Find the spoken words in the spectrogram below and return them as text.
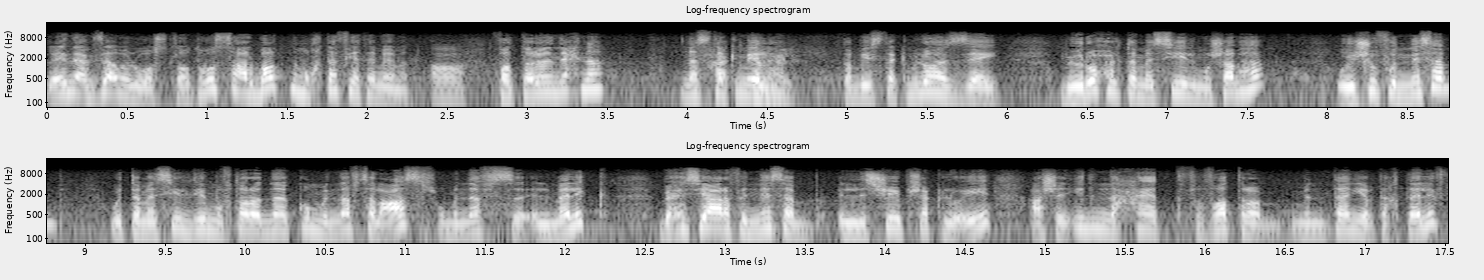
لقينا أجزاء من الوسط. لو تبص على البطن مختفية تماما. آه. فاضطرينا إن إحنا نستكملها. طب بيستكملوها إزاي؟ بيروحوا لتماثيل مشابهة ويشوفوا النسب والتماثيل دي المفترض إنها تكون من نفس العصر ومن نفس الملك بحيث يعرف النسب اللي الشيب شكله إيه عشان إيد النحات في فترة من تانية بتختلف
